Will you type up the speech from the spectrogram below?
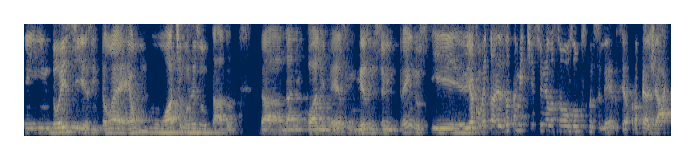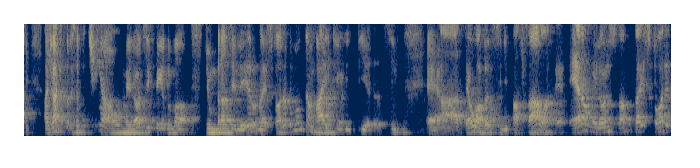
em, em dois dias. Então é, é um, um, ótimo resultado da, da Nicole mesmo, mesmo sendo em treinos, e eu ia comentar exatamente isso em relação aos outros brasileiros, e a própria Jaque. A Jaque, por exemplo, tinha o melhor desempenho de, uma, de um brasileiro na história do mountain bike em Olimpíadas. Assim, é, até o Avancini Passala é, era o melhor resultado da história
